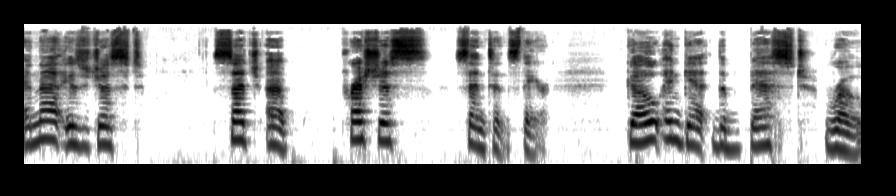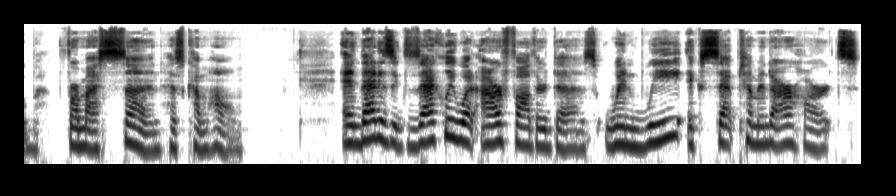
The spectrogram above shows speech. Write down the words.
And that is just such a precious sentence there. Go and get the best robe for my son has come home. And that is exactly what our Father does. When we accept Him into our hearts,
